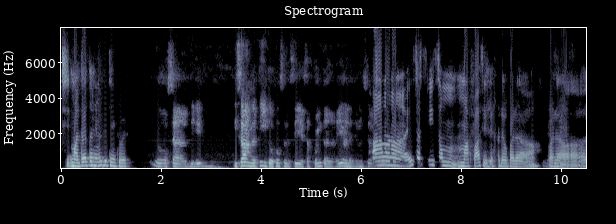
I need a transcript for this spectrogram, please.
Si- maltrato animal, ¿qué tiene que ver? no, o sea, pisaban gatitos, cosas así, esas cuentas las iban las denunciaban. Ah, esas sí son más fáciles, creo, para, para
